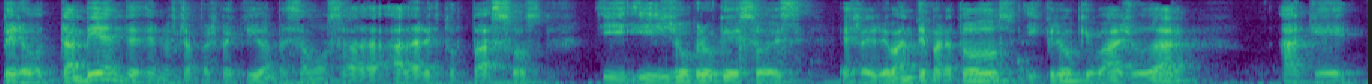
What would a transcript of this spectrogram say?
pero también desde nuestra perspectiva empezamos a, dar estos pasos. Y, y, yo creo que eso es, es relevante para todos y creo que va a ayudar a que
